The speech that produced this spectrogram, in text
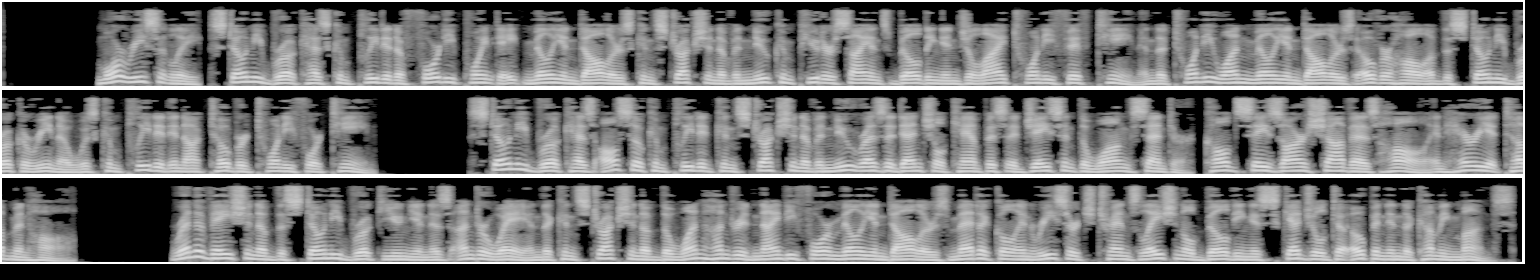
More recently, Stony Brook has completed a $40.8 million construction of a new computer science building in July 2015 and the $21 million overhaul of the Stony Brook Arena was completed in October 2014. Stony Brook has also completed construction of a new residential campus adjacent the Wang Center, called Cesar Chavez Hall and Harriet Tubman Hall. Renovation of the Stony Brook Union is underway and the construction of the $194 million Medical and Research Translational Building is scheduled to open in the coming months.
